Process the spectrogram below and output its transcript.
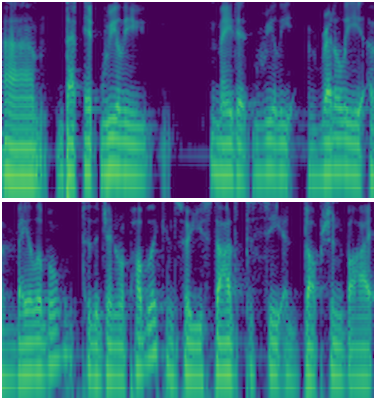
um, that it really made it really readily available to the general public. And so you started to see adoption by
